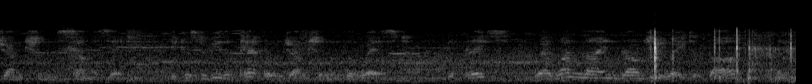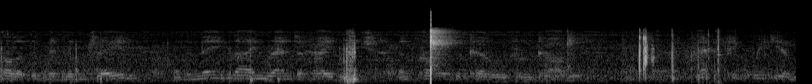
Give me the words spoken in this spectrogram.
Junction, Somerset, because to be the Clapham Junction of the West, the place where one line branched away to Bath and collared the Midland trade, and the main line ran to Highbridge and collared the coal from Cardiff. That Pickwickian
